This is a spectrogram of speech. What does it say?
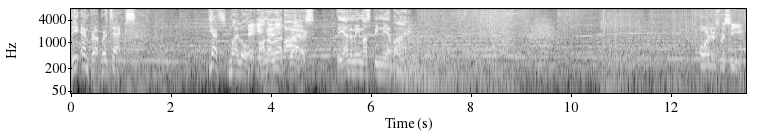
The Emperor protects. Yes, my lord. Taking On alert, fire. brothers. The enemy must be nearby. Orders received.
